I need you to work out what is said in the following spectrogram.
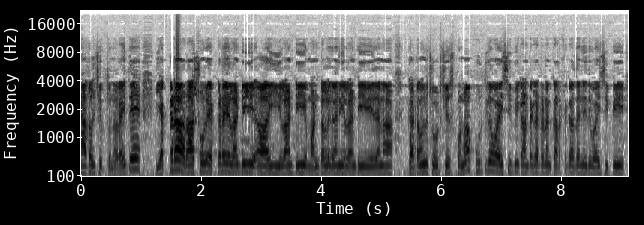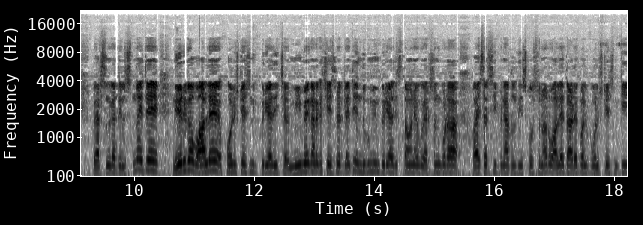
నేతలు చెప్తున్నారు. అయితే ఎక్కడ రాష్ట్రంలో ఎక్కడ ఇలాంటి ఇలాంటి మంటలు గానీ ఇలాంటి ఏదైనా ఘటనలు చోటు చేసుకున్నా పూర్తిగా వైసీపీకి అంటగట్టడం కరెక్ట్ కాదనేది వైసీపీ వెర్షన్గా తెలుస్తుంది. అయితే నేరుగా వాళ్ళే పోలీస్ స్టేషన్కి ఫిర్యాదు ఇచ్చారు. మేమే కనుక చేసినట్లయితే ఎందుకు మేము ఫిర్యాదు ఇస్తామనే ఒక వెర్షన్ కూడా వైఎస్ఆర్సీపీ నేతలు తీసుకొస్తున్నారు. వాళ్ళే తాడేపల్లి పోలీస్ స్టేషన్కి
